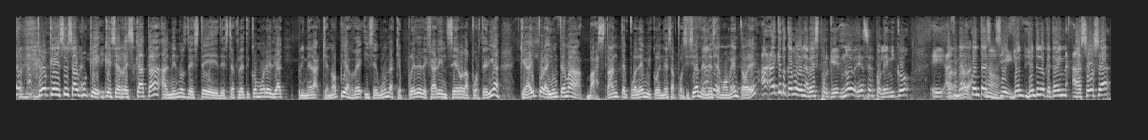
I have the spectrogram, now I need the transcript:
Creo que eso es algo que, que se rescata, al menos de este, de este Atlético Morelia, primera, que no pierde y segunda, que puede dejar en cero la portería, que hay por ahí un tema bastante polémico en esa posición en ah, este momento, ¿eh? Hay que tocarlo de una vez porque no debería ser polémico. Eh, al final de cuentas, sí, yo, yo entiendo que traen a Sosa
